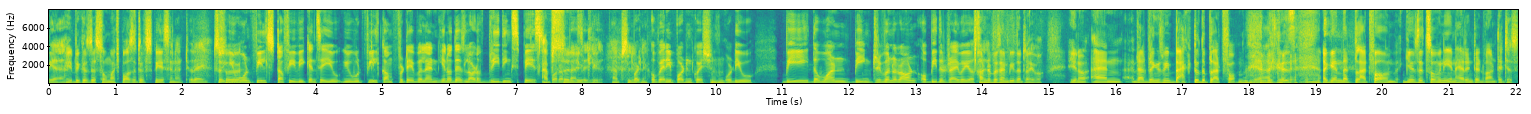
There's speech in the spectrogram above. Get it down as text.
Yeah. because there's so much positive space in it. Right. So, So- you uh, won't feel stuffy. We can say you you would feel comfortable, and you know there's a lot of breathing space for a Absolutely, passenger. absolutely. But a very important question: mm-hmm. Would you be the one being driven around, or be the driver yourself? Hundred percent be the driver, you know, and that brings me back to the platform Yeah. because again, that platform gives it so many inherent advantages.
